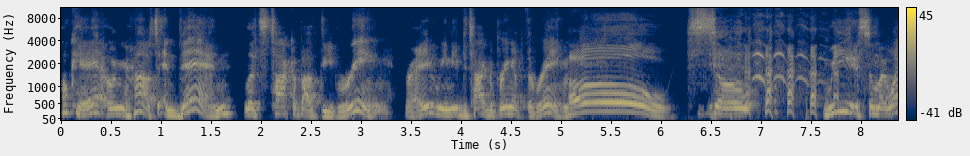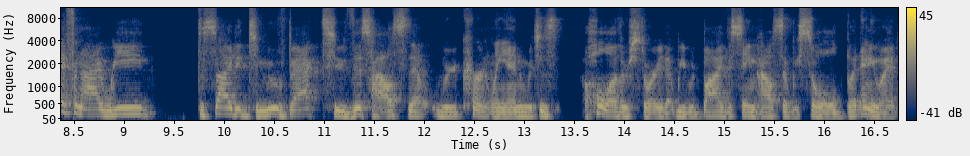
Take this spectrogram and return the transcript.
okay. I own your house. And then let's talk about the ring, right? We need to talk, bring up the ring. Oh, so we, so my wife and I, we decided to move back to this house that we're currently in, which is a whole other story that we would buy the same house that we sold. But anyway,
